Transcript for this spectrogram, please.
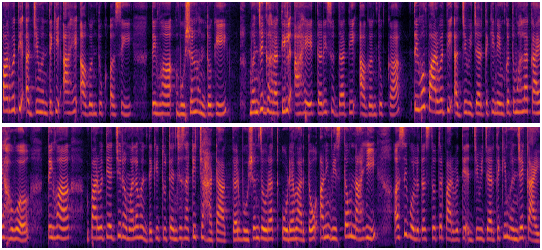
पार्वती आजी म्हणते की आहे आगंतुक असी. तेव्हा भूषण म्हणतो की म्हणजे घरातील आहे तरीसुद्धा ती आगंतुक का? तेव्हा पार्वती आजी विचारते की नेमकं तुम्हाला काय हवं? तेव्हा पार्वती आजी रमाला म्हणते की तू त्यांच्यासाठी चहा टाक. तर भूषण जोरात उड्या मारतो आणि विस्तव नाही असे बोलत असतो. तर पार्वती आजी विचारते की म्हणजे काय?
